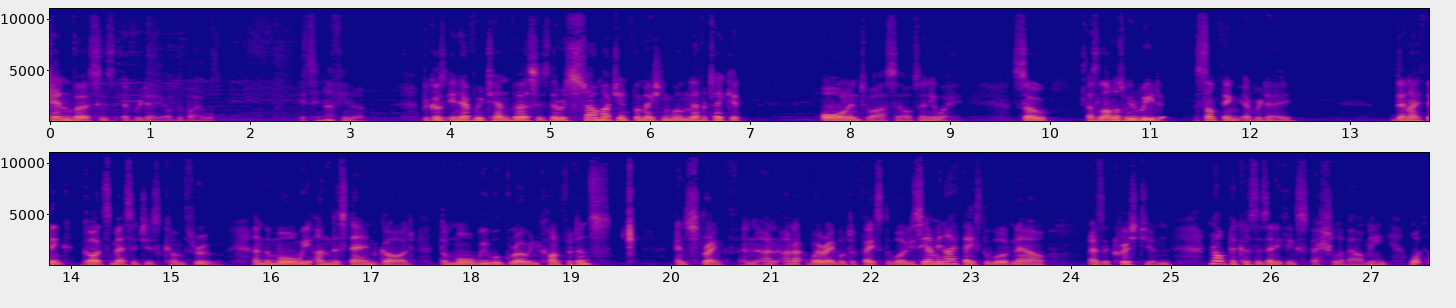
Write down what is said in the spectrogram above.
10 verses every day of the Bible. It's enough, you know. Because in every 10 verses, there is so much information, we'll never take it all into ourselves anyway. So, as long as we read something every day, then I think God's messages come through. And the more we understand God, the more we will grow in confidence and strength, and, and, and we're able to face the world. You see, I mean, I face the world now as a Christian, not because there's anything special about me. What?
